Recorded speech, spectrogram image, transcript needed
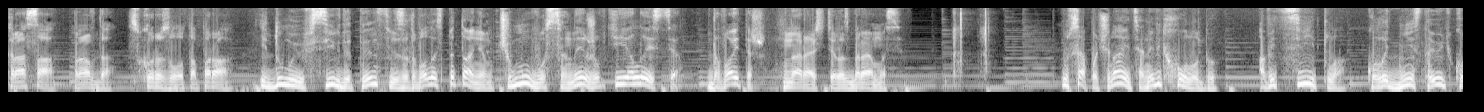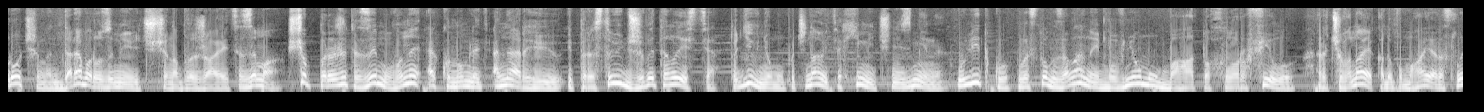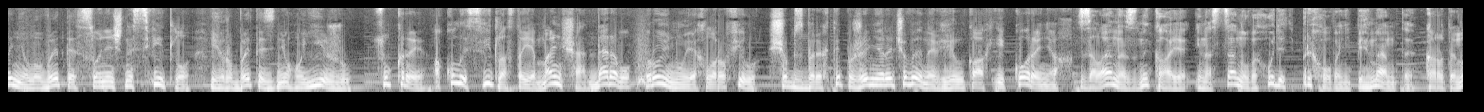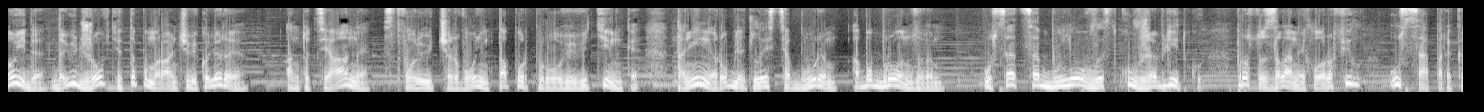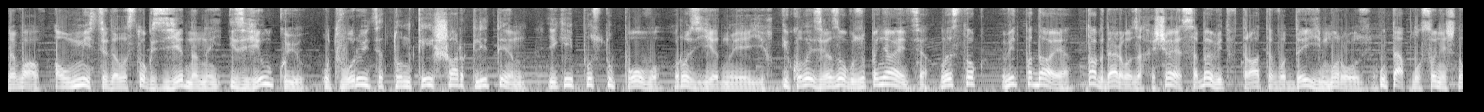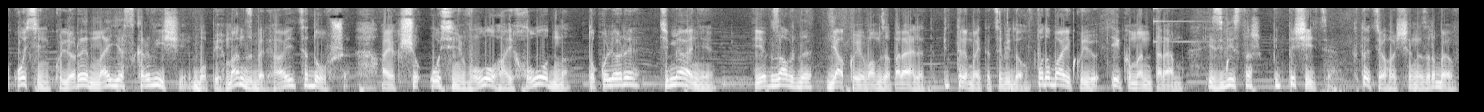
Краса, правда, скоро золота пора. І думаю, всі в дитинстві задавались питанням, чому восени жовтіє листя. Давайте ж нарешті розберемось. Усе починається не від холоду, а від світла. Коли дні стають коротшими, дерева розуміють, що наближається зима. Щоб пережити зиму, вони економлять енергію і перестають живити листя. Тоді в ньому починаються хімічні зміни. Улітку листок зелений, бо в ньому багато хлорофілу, речовина, яка допомагає рослині ловити сонячне світло і робити з нього їжу. Цукри. А коли світла стає менше, дерево руйнує хлорофіл. Щоб зберегти поживні речовини в гілках і коренях, зелене зникає, і на сцену виходять приховані пігменти. Каротиноїди дають жовті та помаранчеві кольори. Антоціани створюють червоні та пурпурові відтінки. Таніни роблять листя бурим або бронзовим. Усе це було в листку вже влітку. Просто зелений хлорофіл усе перекривав. А у місці, де листок з'єднаний із гілкою, утворюється тонкий шар клітин, який поступово роз'єднує їх. І коли зв'язок зупиняється, листок відпадає. Так дерево захищає себе від втрати води й морозу. У теплу сонячну осінь кольори найяскравіші, бо пігмент зберігається довше. А якщо осінь волога й холодна, то кольори тьмяні. І як завжди, дякую вам за перегляд. Підтримайте це відео вподобайкою і коментарем. І звісно ж, підпишіться, хто цього ще не зробив.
